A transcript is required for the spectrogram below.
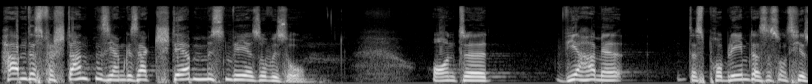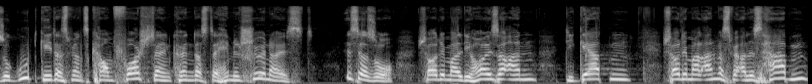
haben das verstanden, sie haben gesagt, sterben müssen wir ja sowieso. Und äh, wir haben ja das Problem, dass es uns hier so gut geht, dass wir uns kaum vorstellen können, dass der Himmel schöner ist. Ist ja so. Schau dir mal die Häuser an, die Gärten, schau dir mal an, was wir alles haben.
